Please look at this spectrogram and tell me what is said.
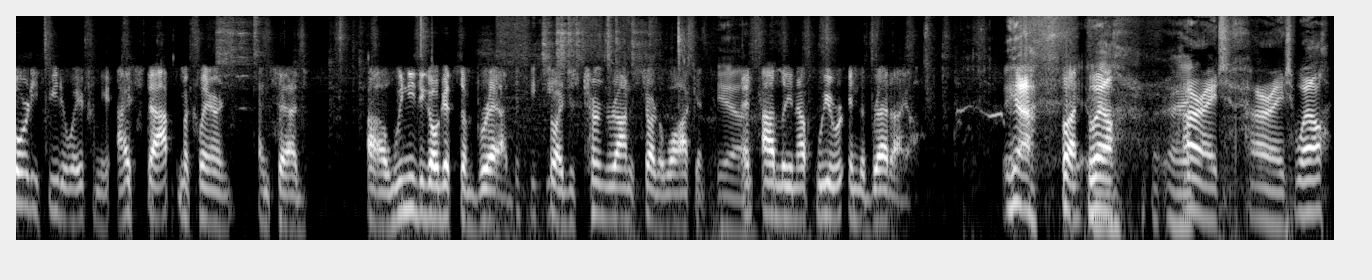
40 feet away from me. I stopped McLaren and said, uh, We need to go get some bread. so I just turned around and started walking. Yeah. And oddly enough, we were in the bread aisle. Yeah, But, Well, all right, all right. Well,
